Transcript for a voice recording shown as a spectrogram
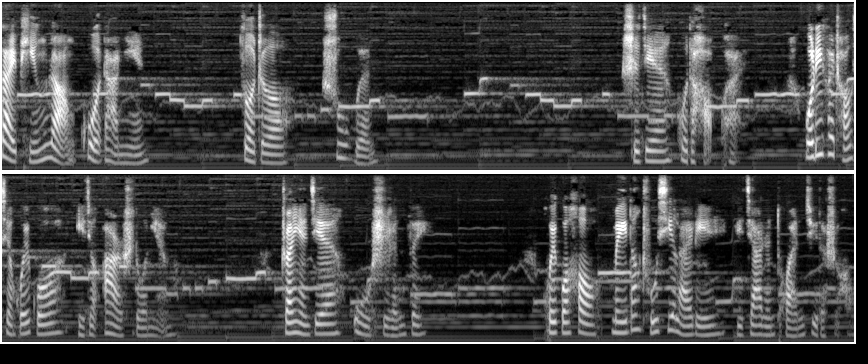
在平壤过大年，作者舒文。时间过得好快，我离开朝鲜回国已经二十多年了。转眼间物是人非。回国后，每当除夕来临，与家人团聚的时候，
